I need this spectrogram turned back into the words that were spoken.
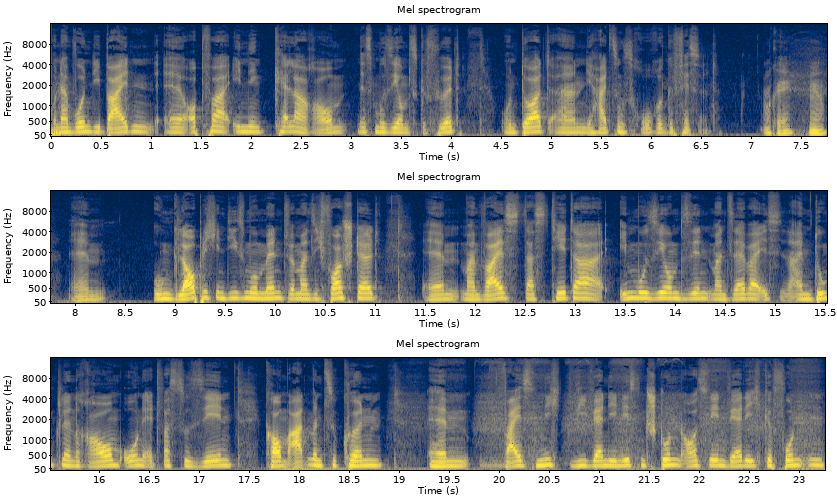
und dann wurden die beiden äh, Opfer in den Kellerraum des Museums geführt und dort an die Heizungsrohre gefesselt. Okay, ja. Ähm, unglaublich in diesem Moment, wenn man sich vorstellt, ähm, man weiß, dass Täter im Museum sind, man selber ist in einem dunklen Raum, ohne etwas zu sehen, kaum atmen zu können, ähm, weiß nicht, wie werden die nächsten Stunden aussehen, werde ich gefunden,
